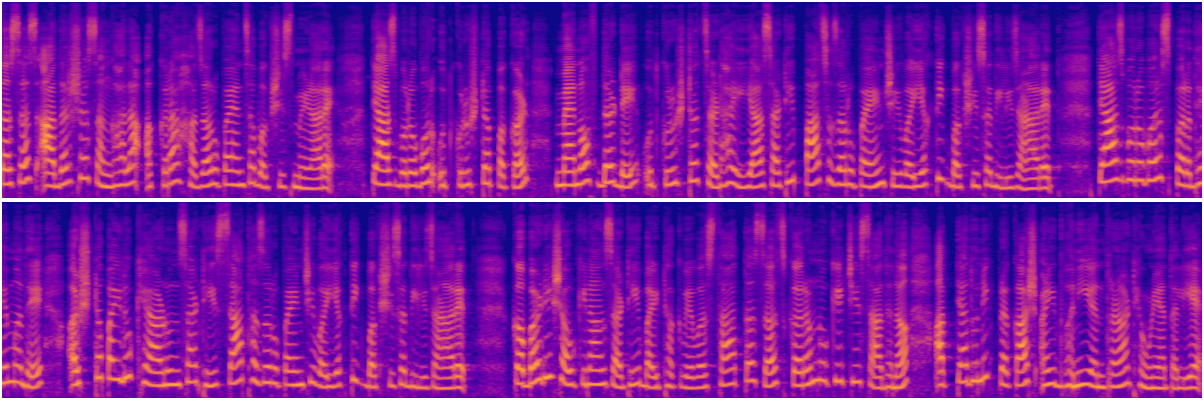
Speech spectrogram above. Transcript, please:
तसंच आदर्श संघाला अकरा हजार रुपयांचं बक्षीस मिळणार आहे. त्याचबरोबर उत्कृष्ट पकड मॅन ऑफ द डे उत्कृष्ट चढाई यासाठी पाच हजार रुपयांची वैयक्तिक बक्षिसं दिली जाणार आहेत. त्याचबरोबर स्पर्धेमध्ये अष्टपैलू खेळाडूंसाठी सात हजार रुपयांची वैयक्तिक बक्षिसं दिली जाणार आहेत. कबड्डी शौकीनांसाठी बैठक व्यवस्था तसंच करमणुकीची साधनं अत्याधुनिक प्रकाश आणि ध्वनी यंत्रणा ठेवण्यात आली आहे.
